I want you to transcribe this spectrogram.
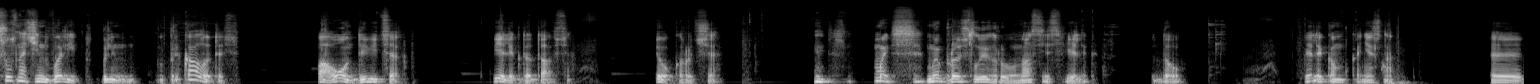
Що значить інвалід? Блін, ви прикалуєтесь? А, он, дивіться. Велик додався. Все, коротше. Ми, ми пройшли гру, у нас є велик. Чудово. Великом, конечно. Е,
